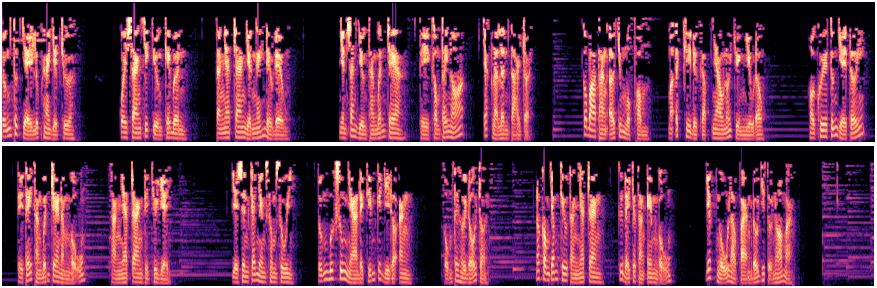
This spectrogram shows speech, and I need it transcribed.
Tuấn thức dậy lúc 2 giờ trưa. Quay sang chiếc giường kế bên, Thằng Nha Trang vẫn ngáy đều đều. Nhìn sang giường thằng Bến Tre Thì không thấy nó, Chắc là lên tại rồi. Có ba thằng ở chung một phòng, Mà ít khi được gặp nhau nói chuyện nhiều đâu. Hồi khuya Tuấn về tới, Thì thấy thằng Bến Tre nằm ngủ, Thằng Nha Trang thì chưa dậy Vệ sinh cá nhân xong xuôi, Tuấn bước xuống nhà để kiếm cái gì đó ăn, Cũng thấy hơi đói rồi. Nó không dám kêu thằng Nha Trang cứ để cho thằng em ngủ. Giấc ngủ là vàng đối với tụi nó mà.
